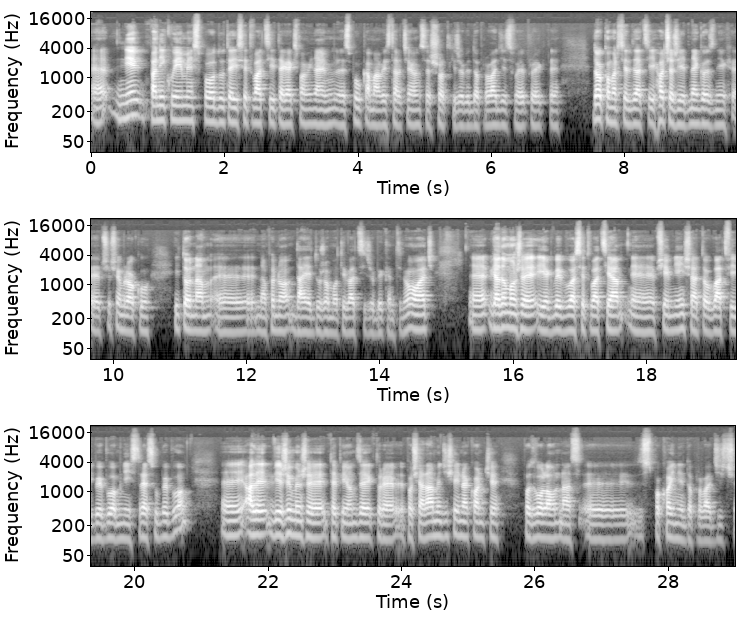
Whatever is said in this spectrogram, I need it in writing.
E, Nie panikujemy z powodu tej sytuacji, tak jak wspominałem, e, spółka ma wystarczające środki, żeby doprowadzić swoje projekty do komercjalizacji, chociaż jednego z nich e, w przyszłym roku i to nam e, na pewno daje dużo motywacji, żeby kontynuować. E, Wiadomo, że jakby była sytuacja e, przyjemniejsza, to łatwiej by było, mniej stresu by było, E, ale wierzymy, że te pieniądze, które posiadamy dzisiaj na koncie, pozwolą nas spokojnie doprowadzić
